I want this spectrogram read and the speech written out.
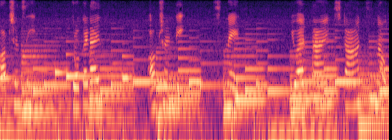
Option C Crocodile. Option D Snake. Your time starts now.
